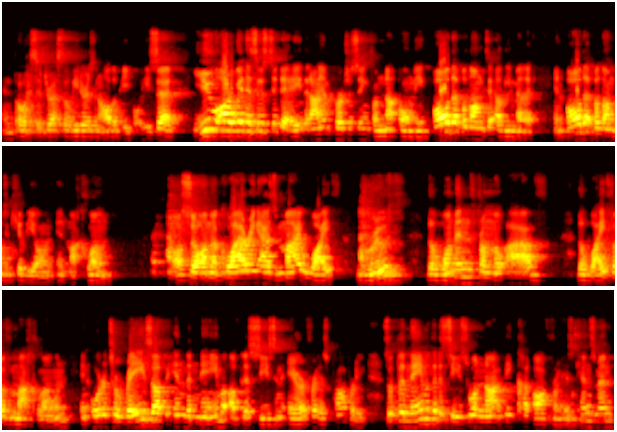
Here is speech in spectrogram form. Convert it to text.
and Boaz addressed the leaders and all the people. He said, You are witnesses today that I am purchasing from Naomi all that belonged to Elimelech and all that belonged to Kilion and Machlon. Also, I'm acquiring as my wife Ruth, the woman from Moab, the wife of Machlon, in order to raise up in the name of the deceased an heir for his property. So the name of the deceased will not be cut off from his kinsmen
